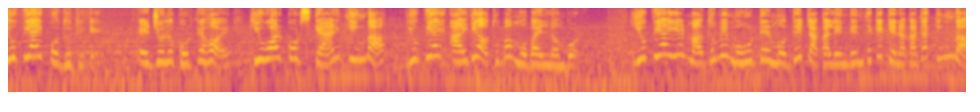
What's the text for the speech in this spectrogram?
ইউপিআই পদ্ধতিতে। এর জন্য করতে হয় কিউআর কোড স্ক্যান কিংবা ইউপিআই আইডি অথবা মোবাইল নম্বর। ইউপিআই এর মাধ্যমে মুহূর্তের মধ্যে টাকা লেনদেন থেকে কেনাকাটা কিংবা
